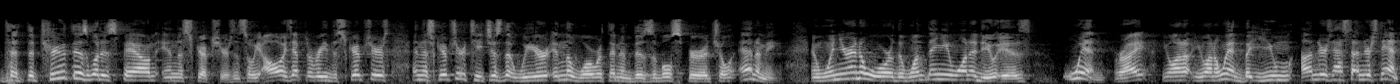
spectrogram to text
the, the truth is what is found in the scriptures. And so we always have to read the scriptures, and the scripture teaches that we are in the war with an invisible spiritual enemy. And when you're in a war, the one thing you want to do is win, right? You want to, you want to win, but you under, has to understand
